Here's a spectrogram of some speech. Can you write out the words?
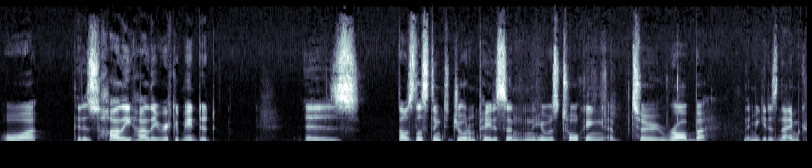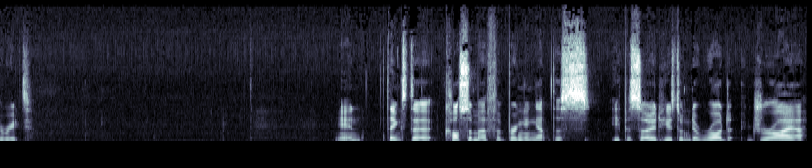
or that is highly, highly recommended, is I was listening to Jordan Peterson and he was talking to Rob. Let me get his name correct. And thanks to Cosima for bringing up this episode. He was talking to Rod Dreher,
